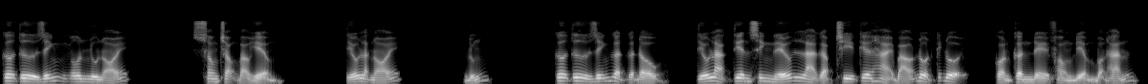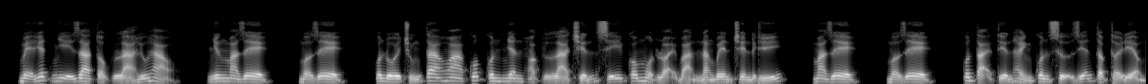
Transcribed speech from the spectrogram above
Cơ tư dĩnh ôn nhu nói. Song trọng bảo hiểm. Tiếu lạc nói. Đúng. Cơ tư dĩnh gật gật đầu, tiếu lạc tiên sinh nếu là gặp chi kia hải báo đột kích đội, còn cần đề phòng điểm bọn hắn, mẹ hiết nhị gia tộc là hữu hảo, nhưng ma dê, mờ dê, quân đối chúng ta hoa quốc quân nhân hoặc là chiến sĩ có một loại bản năng bên trên địch ý, ma dê, mờ dê, quân tại tiến hành quân sự diễn tập thời điểm,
